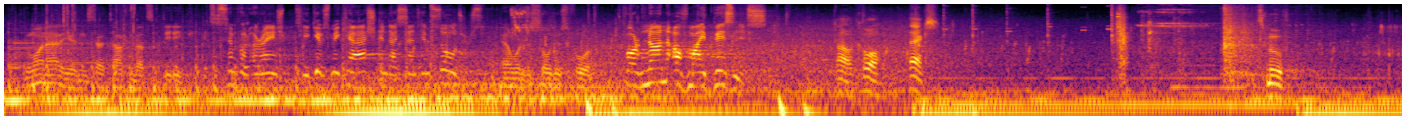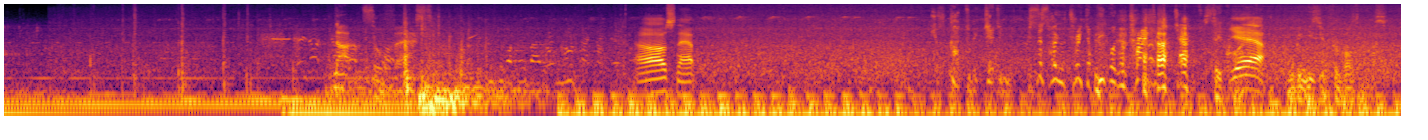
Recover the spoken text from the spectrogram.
If you want out of here, then start talking about Sadiq. It's a simple arrangement. He gives me cash and I send him soldiers. And what are the soldiers for? For none of my business. Oh, cool. Thanks. Let's move. Not so fast. Oh, snap. You've got to be kidding me. Is this how you treat the people you're trying to protect? Stay quiet. Yeah. It'll be easier for both of us.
